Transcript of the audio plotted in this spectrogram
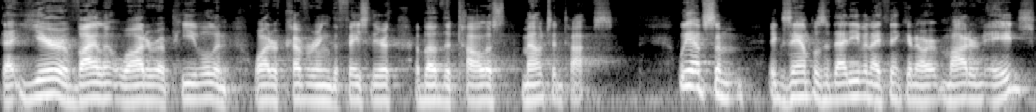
that year of violent water upheaval and water covering the face of the earth above the tallest mountaintops. We have some examples of that even, I think, in our modern age.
